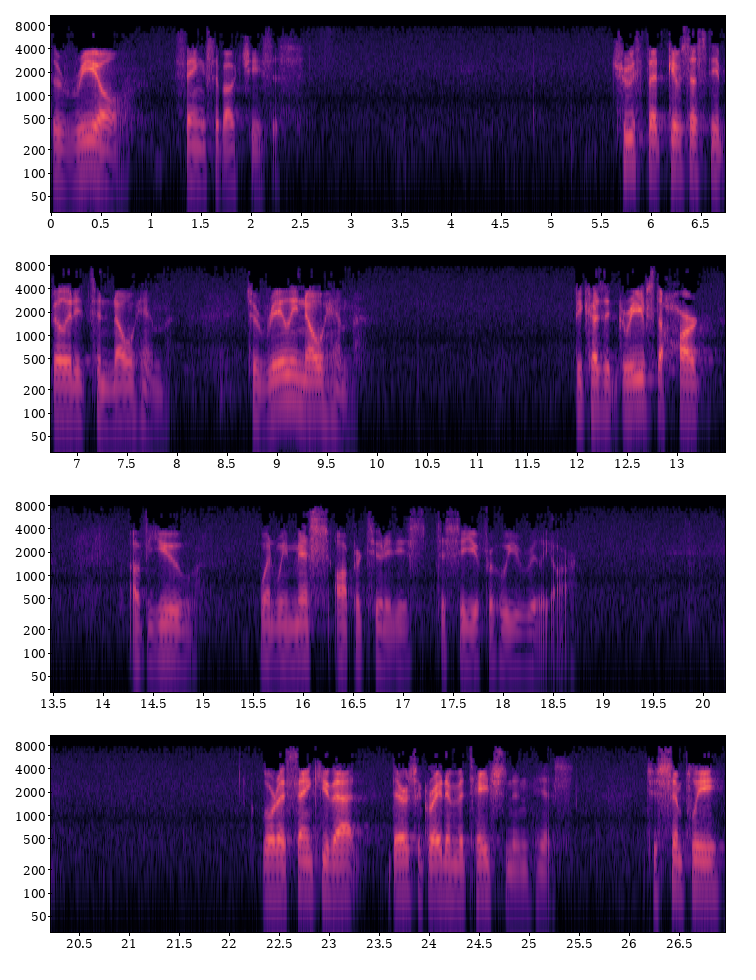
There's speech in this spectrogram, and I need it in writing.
the real things about Jesus. Truth that gives us the ability to know Him, to really know Him, because it grieves the heart of you when we miss opportunities to see you for who you really are. Lord, I thank you that there's a great invitation in His to simply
